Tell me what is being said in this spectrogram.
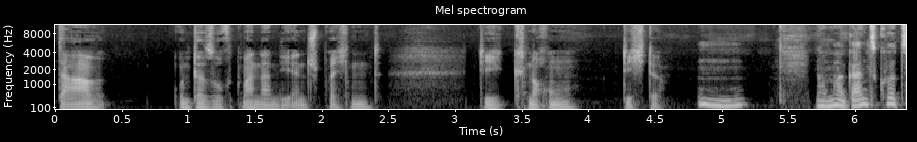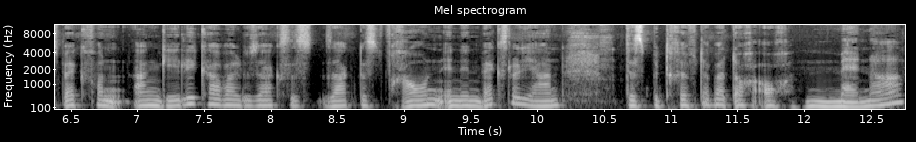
da untersucht man dann die entsprechend die Knochendichte. Mhm. Nochmal ganz kurz weg von Angelika, weil du sagst, sagtest Frauen in den Wechseljahren. Das betrifft aber doch auch Männer,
